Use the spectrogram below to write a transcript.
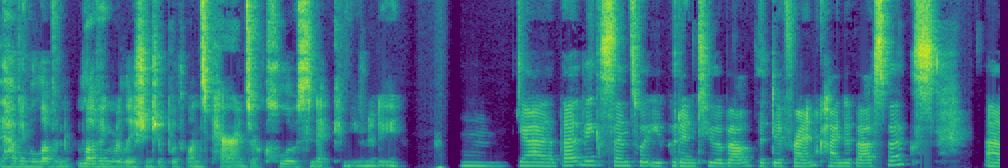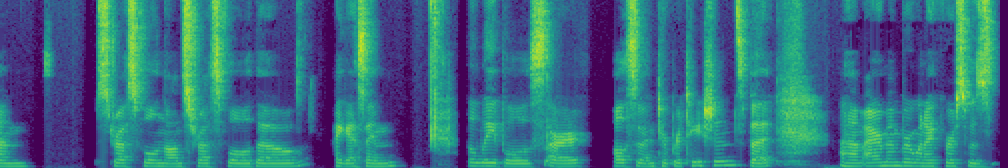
having a loving loving relationship with one's parents, or close knit community. Mm, yeah, that makes sense. What you put into about the different kind of aspects, um, stressful, non stressful. Though I guess I'm the labels are also interpretations. But um, I remember when I first was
